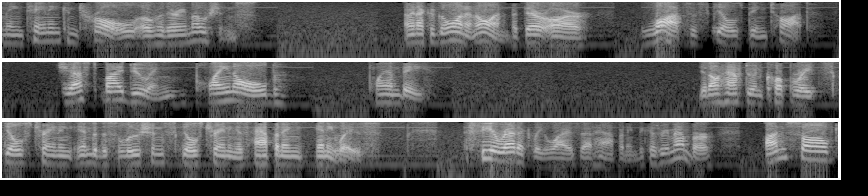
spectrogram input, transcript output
maintaining control over their emotions. I mean, I could go on and on, but there are lots of skills being taught just by doing plain old Plan B. You don't have to incorporate skills training into the solution. Skills training is happening anyways. Theoretically, why is that happening? Because remember, unsolved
